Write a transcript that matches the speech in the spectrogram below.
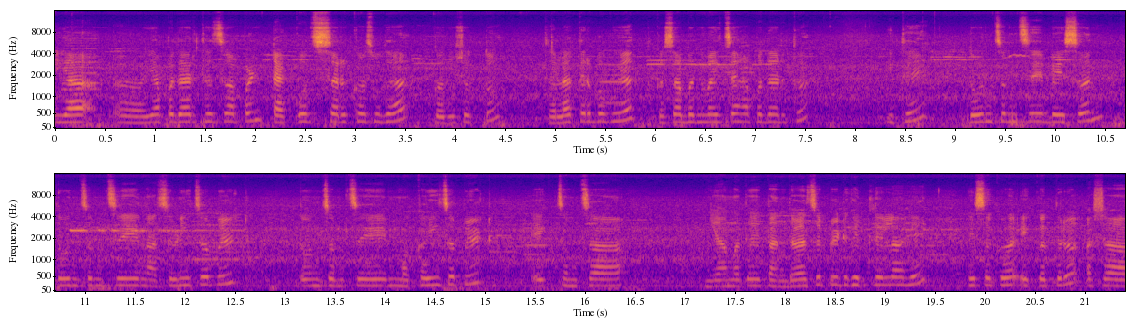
या या पदार्थाचं आपण टॅकोजसारखं सुद्धा करू शकतो. चला तर बघूयात कसा बनवायचा हा पदार्थ. इथे दोन चमचे बेसन दोन चमचे नाचणीचं पीठ दोन चमचे मकईचं पीठ एक चमचा यामध्ये तांदळाचं पीठ घेतलेलं आहे. हे सगळं एकत्र अशा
